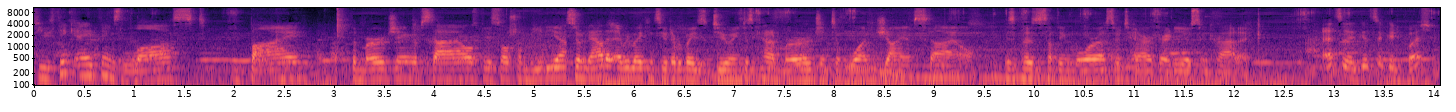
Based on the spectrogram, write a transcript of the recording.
Do you think anything's lost by the merging of styles via social media? So now that everybody can see what everybody's doing, just kind of merge into one giant style, as opposed to something more esoteric or idiosyncratic? That's a that's a good question.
